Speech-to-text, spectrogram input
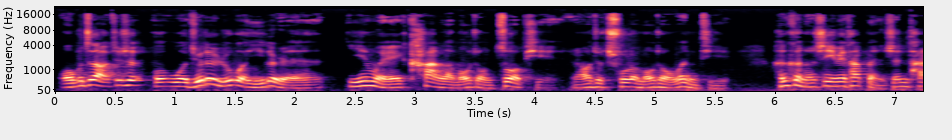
我不知道，就是我我觉得，如果一个人因为看了某种作品，然后就出了某种问题，很可能是因为他本身他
